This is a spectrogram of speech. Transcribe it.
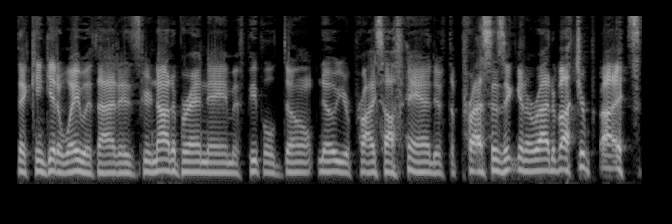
that can get away with that is if you're not a brand name, if people don't know your price offhand, if the press isn't going to write about your price,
